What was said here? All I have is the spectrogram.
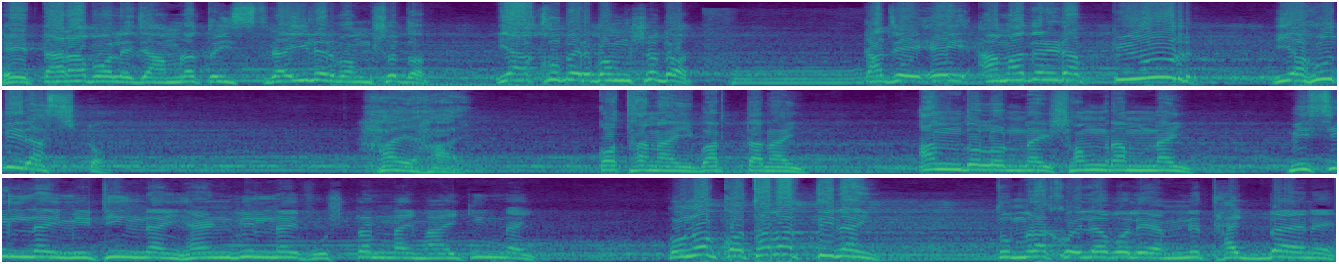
এই তারা বলে যে আমরা তো ইসরাইলের বংশধর, ইয়াকুবের বংশধর। কাজে এই আমাদের এটা পিওর ইয়াহুদি রাষ্ট্র। হায় হায়, কথা নাই, বার্তা নাই, আন্দোলন নাই, সংগ্রাম নাই, মিছিল নাই, মিটিং নাই, হ্যান্ডবিল নাই, পোস্টার নাই, মাইকিং নাই। কোনো কথাবার্তি নাই। তোমরা কইলা বলে এমনি থাকবে এনে।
